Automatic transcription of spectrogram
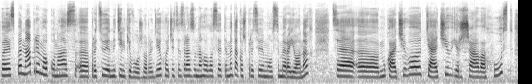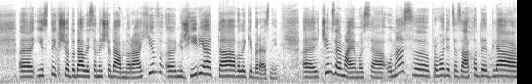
ПСП напрямок у нас е, працює не тільки в Ужгороді. Хочеться зразу наголосити. Ми також працюємо у семи районах: це е, Мукачево, Тячів, Іршава, Хуст. Е, Із тих, що додалися нещодавно, Рахів, е, Міжгір'я та Великий Березний. Е, Чим займаємося? У нас е, проводяться заходи для.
